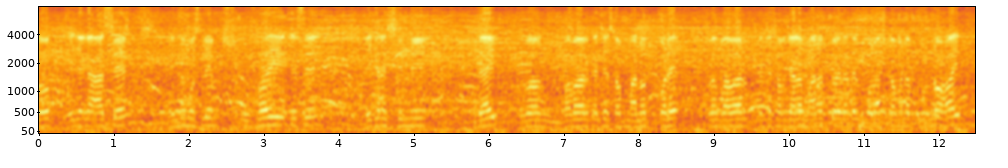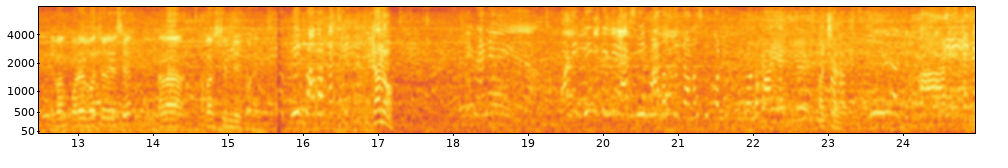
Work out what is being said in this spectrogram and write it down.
লোক এই জায়গায় আসে। হিন্দু মুসলিম উভয়ই এসে এখানে সিন্নি দেয় এবং বাবার কাছে সব মানত করে এবং বাবার কাছে সব যারা মানত করে তাদের মনস্কামনা পূর্ণ হয় এবং পরের বছর এসে তারা আবার সিন্নি করে। পীর বাবার কাছে। কেন? এখানে অনেক দিন থেকে আসি মানসী জনসী করলে পূরণ হয় আর কি। আচ্ছা। আর এখানে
